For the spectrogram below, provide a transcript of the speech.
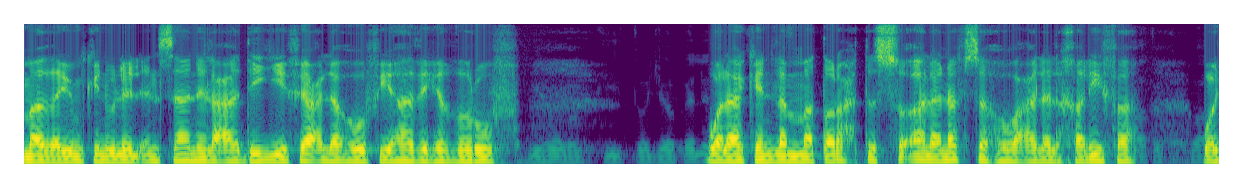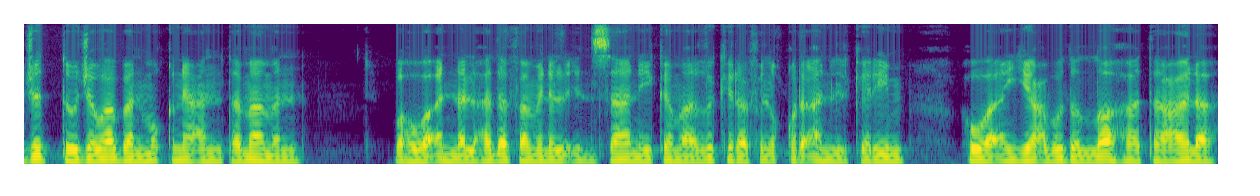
ماذا يمكن للإنسان العادي فعله في هذه الظروف. ولكن لما طرحت السؤال نفسه على الخليفة وجدت جوابا مقنعا تماما وهو أن الهدف من الإنسان كما ذكر في القرآن الكريم هو أن يعبد الله تعالى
